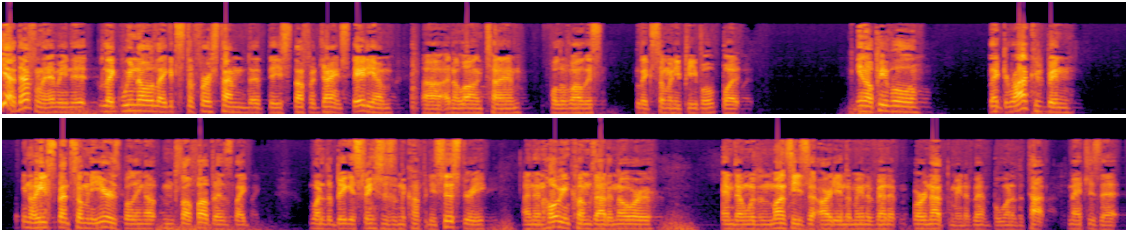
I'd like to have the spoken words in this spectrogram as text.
yeah, definitely. I mean, it, like we know, like it's the first time that they stuff a giant stadium uh, in a long time, full of all this, like so many people. But you know, people like The Rock had been, you know, he spent so many years building up himself up as like one of the biggest faces in the company's history, and then Hogan comes out of nowhere, and then within months he's already in the main event, at, or not the main event, but one of the top matches at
